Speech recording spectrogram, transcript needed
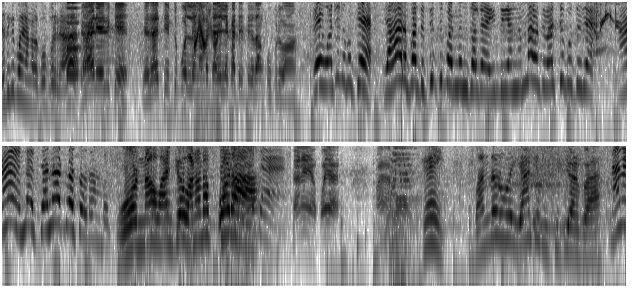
எதுக்குப்பா எங்களை கூப்பிடுற? வேற எதுக்கு? ஏதாவது திட்டு போடல நம்ம தலையில கட்டுறதுக்கு தான் கூப்பிடுவான். டேய் ஒட்டிட்டு குச்சே. யாரை பார்த்து திட்டு பண்ணலன்னு சொல்றேன் இது எங்க அம்மா விட்டு வச்சு குத்துது. என்ன தென்னாட்டா சொல்றான் பாரு. ஓடுனா வாங்கிக்கோ வேணானா போடா. தானேயா போயா. வாயா. டேய் வந்தவங்களை ஏன்டி இப்படி திட்டி அனுப்பா நானே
